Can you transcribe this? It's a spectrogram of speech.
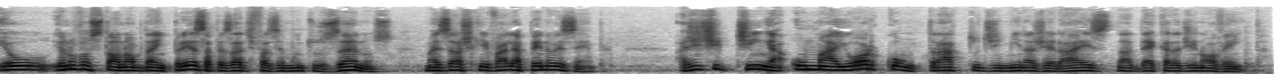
Eu, eu não vou citar o nome da empresa, apesar de fazer muitos anos, mas acho que vale a pena o exemplo. A gente tinha o maior contrato de Minas Gerais na década de 90.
